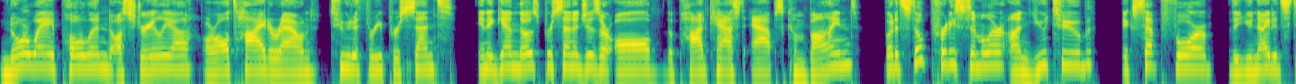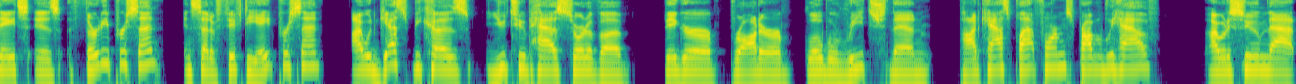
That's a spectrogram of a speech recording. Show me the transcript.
Norway, Poland, Australia are all tied around 2 to 3%. And again, those percentages are all the podcast apps combined, but it's still pretty similar on YouTube, except for the United States is 30% instead of 58%. I would guess because YouTube has sort of a bigger, broader global reach than podcast platforms probably have. I would assume that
